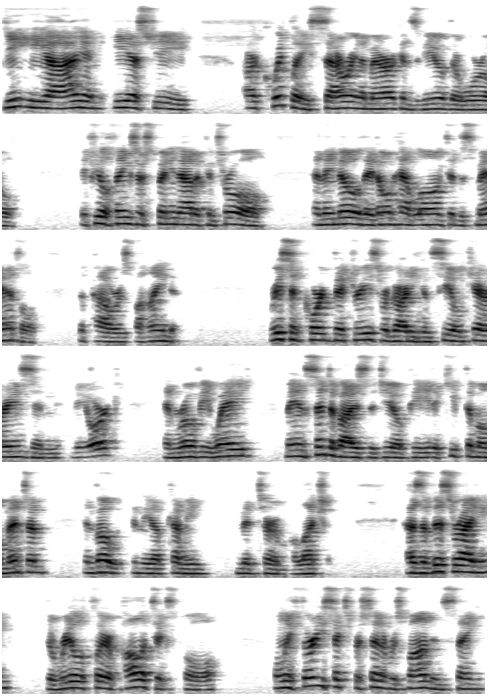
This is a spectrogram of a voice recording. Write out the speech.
DEI, and ESG are quickly souring Americans' view of their world. They feel things are spinning out of control, and they know they don't have long to dismantle the powers behind it. Recent court victories regarding concealed carries in New York and Roe v. Wade may incentivize the GOP to keep the momentum and vote in the upcoming midterm election. As of this writing, the Real Clear Politics poll, only 36% of respondents think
